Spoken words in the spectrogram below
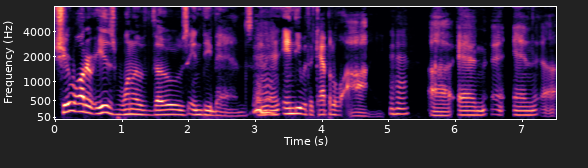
Shearwater is one of those indie bands, and, and indie with a capital I. Mhm. Uh, and and uh,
